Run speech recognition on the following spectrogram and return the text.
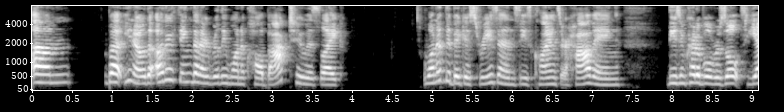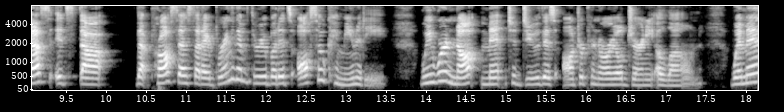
Um, but you know, the other thing that I really want to call back to is like one of the biggest reasons these clients are having these incredible results. Yes, it's that that process that I bring them through, but it's also community. We were not meant to do this entrepreneurial journey alone. Women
